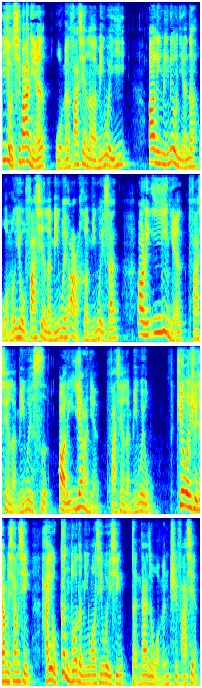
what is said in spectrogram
一九七八年，我们发现了冥卫一；二零零六年呢，我们又发现了冥卫二和冥卫三；二零一一年发现了冥卫四；二零一二年发现了冥卫五。天文学家们相信，还有更多的冥王星卫星等待着我们去发现。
